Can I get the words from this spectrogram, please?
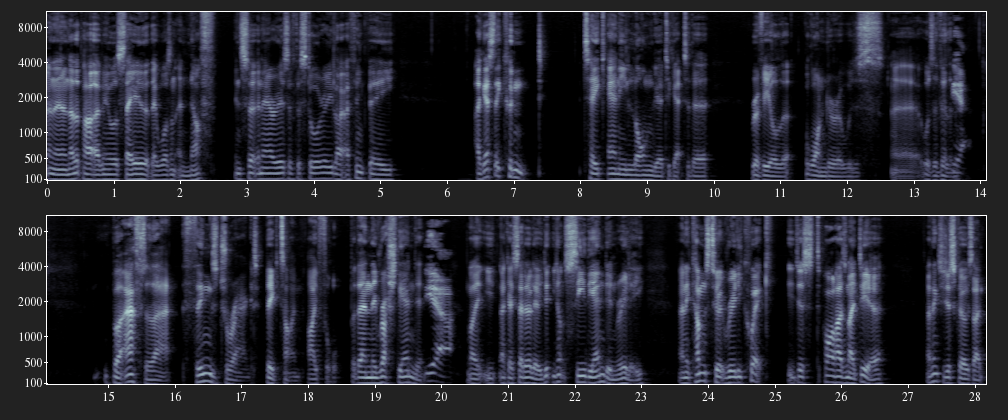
and then another part of me will say that there wasn't enough in certain areas of the story. Like I think they, I guess they couldn't take any longer to get to the reveal that Wanderer was uh, was a villain. Yeah. But after that, things dragged big time. I thought, but then they rushed the ending. Yeah. Like like I said earlier, you don't see the ending really, and it comes to it really quick. It just T'Pol has an idea. I think she just goes like,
